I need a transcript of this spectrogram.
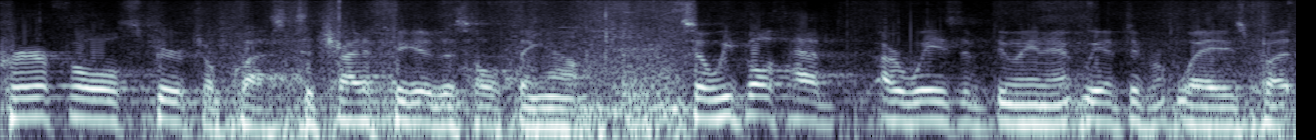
prayerful spiritual quest to try to figure this whole thing out. So we both have our ways of doing it. We have different ways, but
